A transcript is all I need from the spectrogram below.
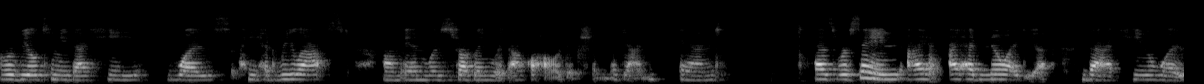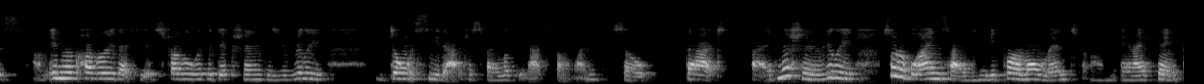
revealed to me that he was he had relapsed um, and was struggling with alcohol addiction again. And as we're saying, I, I had no idea that he was um, in recovery, that he had struggled with addiction, because you really don't see that just by looking at someone. So that admission really sort of blindsided me for a moment. Um, and I think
